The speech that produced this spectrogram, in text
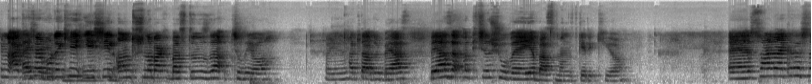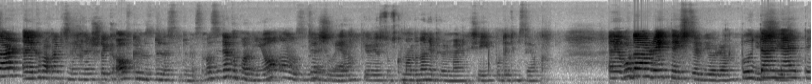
Şimdi arkadaşlar Evet. buradaki yeşil on tuşuna bak bastığınızda açılıyor. Hayır. Hatta dur beyaz beyaz yapmak için şu V'ye basmanız gerekiyor. Ee, sonra arkadaşlar e, kapatmak için yine şuradaki off kırmızı düğmesi, düğmesine basınca kapanıyor. Onu basınca açılıyor. Görüyorsunuz kumandadan yapıyorum her şeyi. Burada kimse yok. Ee, burada renk değiştirebiliyorum. Buradan Yeşil, nerede?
